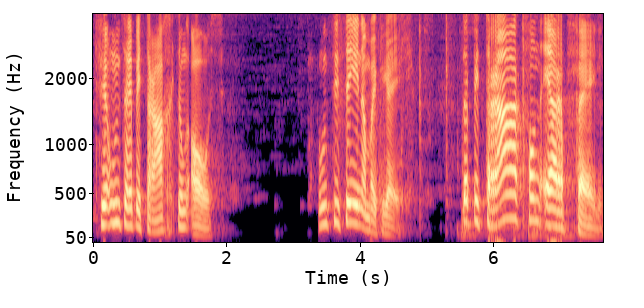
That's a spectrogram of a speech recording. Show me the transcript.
für unsere Betrachtung aus. Und Sie sehen einmal gleich, der Betrag von R-Pfeil,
